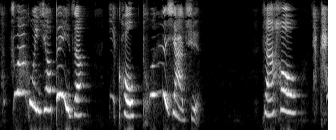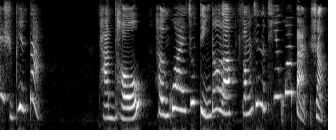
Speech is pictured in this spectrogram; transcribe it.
他抓过一条被子，一口吞了下去。然后他开始变大，他的头很快就顶到了房间的天花板上。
